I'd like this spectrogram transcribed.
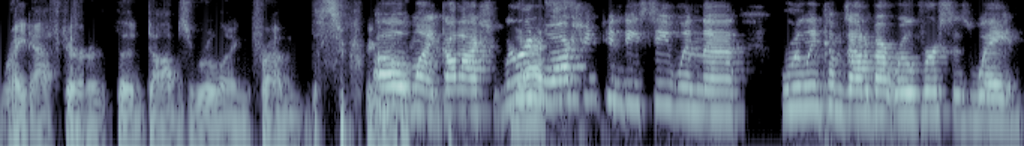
right after the dobbs ruling from the supreme Oh court my gosh. We're Yes. in Washington, D.C. when the ruling comes out about Roe versus Wade.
